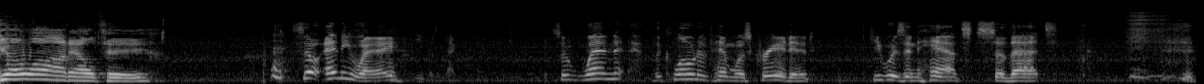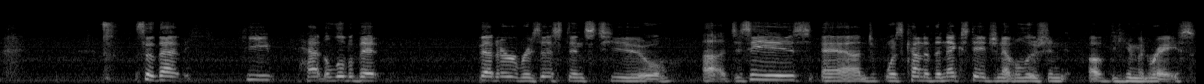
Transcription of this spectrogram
Go on, LT. So anyway, so when the clone of him was created, he was enhanced so that so that he had a little bit better resistance to uh, disease and was kind of the next stage in evolution of the human race.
